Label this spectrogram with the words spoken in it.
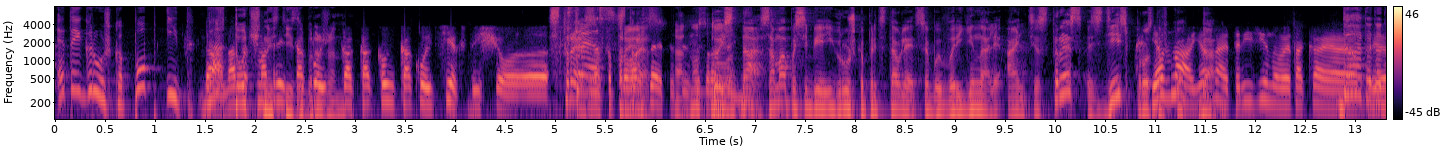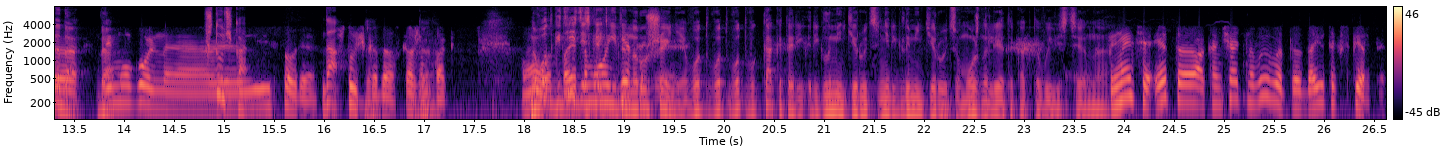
эта игрушка, поп-ит. Да, да? надо Точности смотреть, изображен. Какой, какой, какой текст еще э, стресс. стресс. А, ну, то есть, да, сама по себе игрушка представляет собой в оригинале антистресс, здесь просто... Я в... знаю, я да. знаю, это резиновая такая да, да, да, да, да, прямоугольная Штучка. история. Да. Штучка, да, да скажем да. так. Ну вот, вот где здесь какие-то если... нарушения? Вот, вот, вот, вот как это регламентируется, не регламентируется? Можно ли это как-то вывести на... Понимаете, это окончательный вывод дают эксперты.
